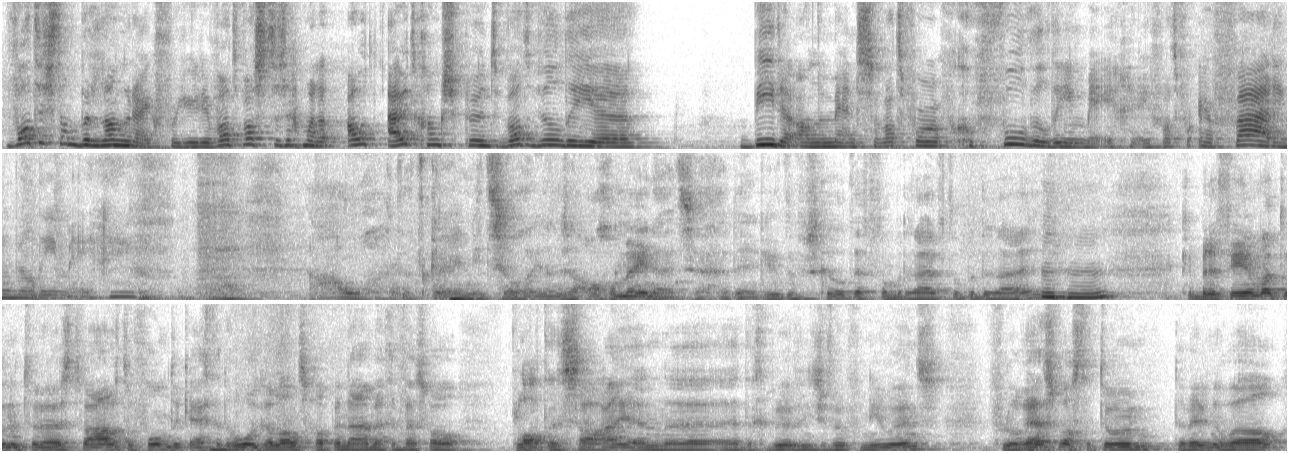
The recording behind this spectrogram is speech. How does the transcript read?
wat is dan belangrijk voor jullie? Wat was de, zeg maar, het uit- uitgangspunt? Wat wilde je bieden aan de mensen? Wat voor gevoel wilde je meegeven? Wat voor ervaring wilde je meegeven? Nou, dat kan je niet zo in zijn algemeenheid zeggen, denk ik. Het verschilt echt van bedrijf tot bedrijf. Mhm. Ik heb bij de firma toen in 2012, toen vond ik echt het horecalandschap in Nijmegen best wel plat en saai. En eh, er gebeurde niet zoveel vernieuwends. Flores was er toen, dat weet ik nog wel.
